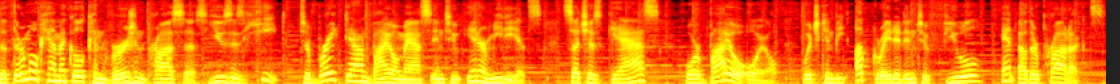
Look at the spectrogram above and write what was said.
The thermochemical conversion process uses heat to break down biomass into intermediates, such as gas or bio-oil, which can be upgraded into fuel and other products.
